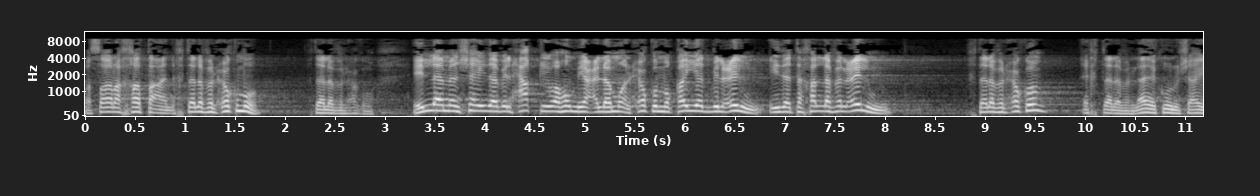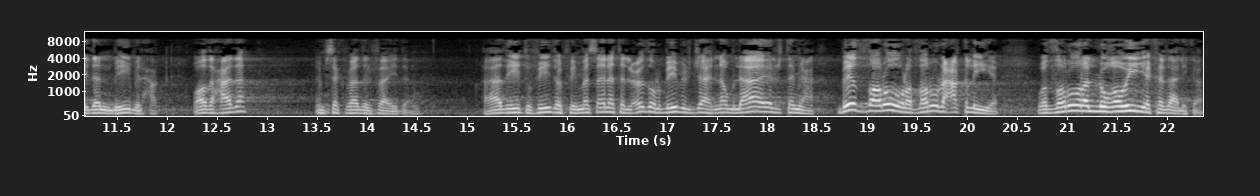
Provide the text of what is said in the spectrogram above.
وصار خطأ اختلف الحكم؟ اختلف الحكم. إلا من شهد بالحق وهم يعلمون. الحكم مقيد بالعلم. إذا تخلف العلم اختلف الحكم؟ اختلف. لا يكون شاهدا به بالحق. واضح هذا؟ امسك بهذه الفائدة. هذه تفيدك في مسألة العذر به بالجهل إنهم لا يجتمعان. بالضرورة الضرورة عقلية والضرورة اللغوية كذلك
